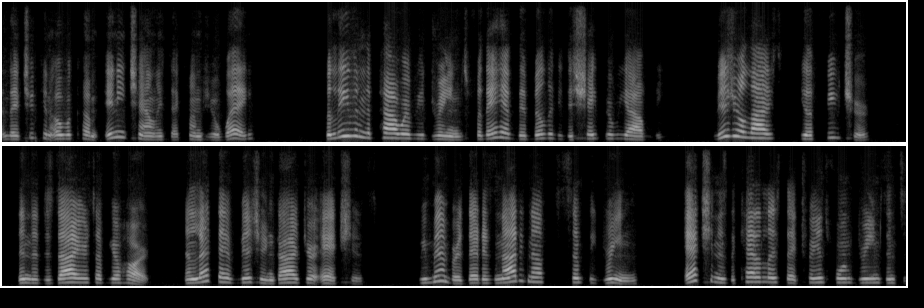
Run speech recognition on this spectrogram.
and that you can overcome any challenge that comes your way. Believe in the power of your dreams, for they have the ability to shape your reality. Visualize your future in the desires of your heart and let that vision guide your actions. Remember that it's not enough to simply dream. Action is the catalyst that transforms dreams into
